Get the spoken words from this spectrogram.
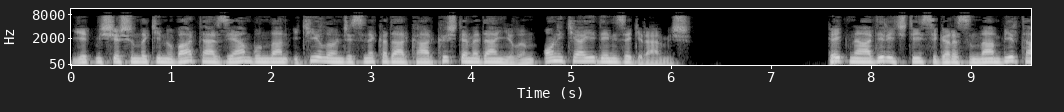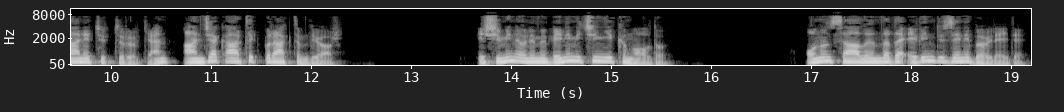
70 yaşındaki Nubar Terziyan bundan 2 yıl öncesine kadar karkış demeden yılın 12 ayı denize girermiş. Pek nadir içtiği sigarasından bir tane tüttürürken, ancak artık bıraktım diyor. Eşimin ölümü benim için yıkım oldu. Onun sağlığında da evin düzeni böyleydi.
